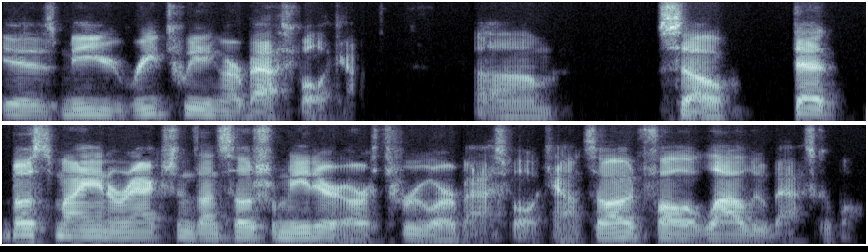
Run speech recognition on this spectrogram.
is me retweeting our basketball account. Um, so that most of my interactions on social media are through our basketball account. So I would follow Lalu Basketball.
